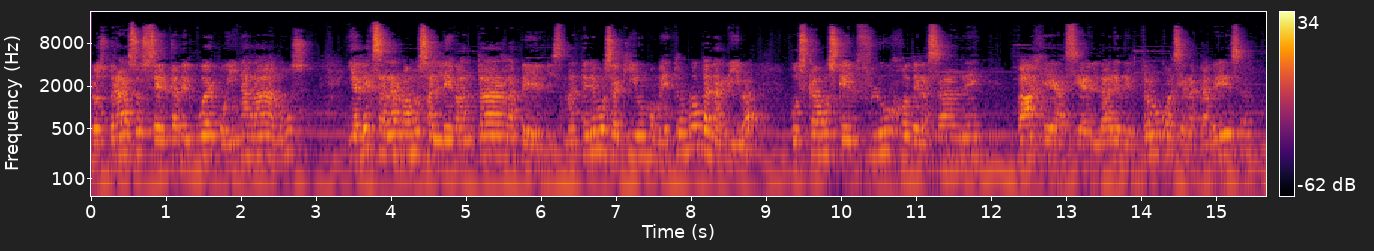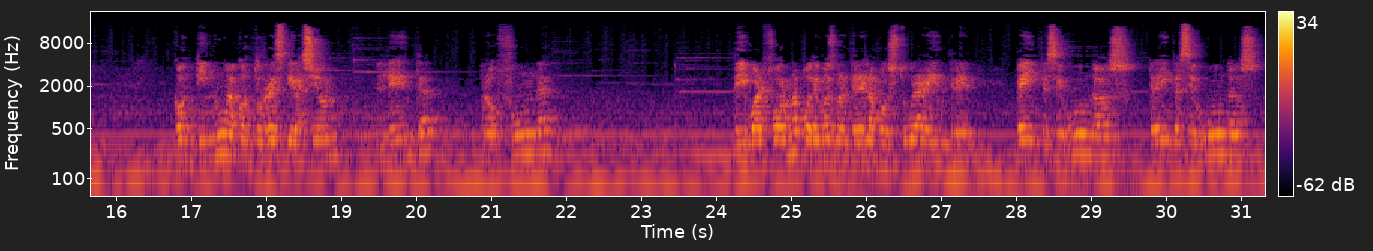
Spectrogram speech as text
Los brazos cerca del cuerpo, inhalamos y al exhalar vamos a levantar la pelvis. Mantenemos aquí un momento, no tan arriba, buscamos que el flujo de la sangre baje hacia el área del tronco, hacia la cabeza. Continúa con tu respiración lenta, profunda. De igual forma podemos mantener la postura entre 20 segundos, 30 segundos.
